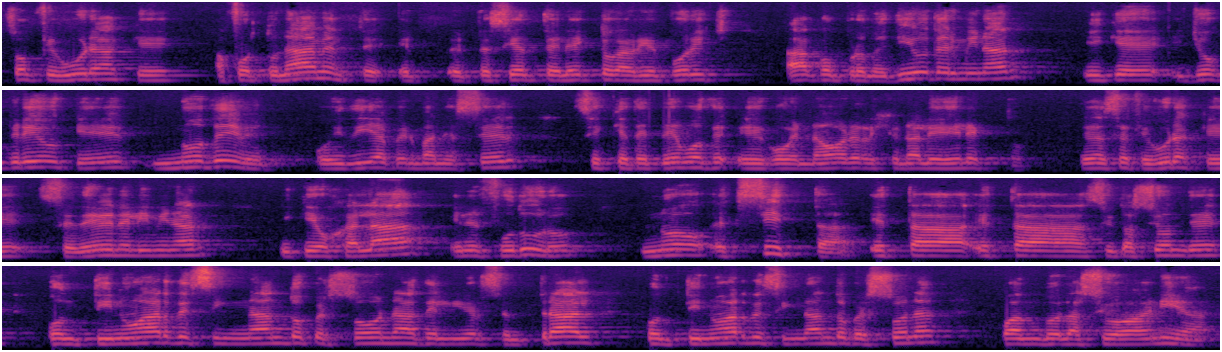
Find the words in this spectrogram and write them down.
son figuras que afortunadamente el, presidente electo Gabriel Boric ha comprometido terminar y que yo creo que no deben hoy día permanecer si es que tenemos eh, gobernadores regionales electos. Deben ser figuras que se deben eliminar y que ojalá en el futuro no exista esta, esta situación de continuar designando personas del nivel central, continuar designando personas cuando la ciudadanía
